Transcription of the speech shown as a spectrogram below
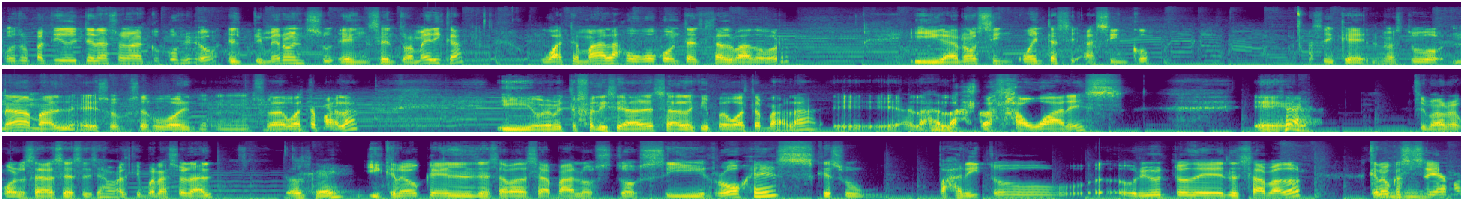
otro partido internacional que ocurrió, el primero en, en Centroamérica, Guatemala jugó contra El Salvador y ganó 50 a 5. Así que no estuvo nada mal. Eso se jugó en, en Ciudad de Guatemala. Y obviamente felicidades al equipo de Guatemala, eh, a la- las, las Jaguares. Eh, si mal recuerdo, se, llama el equipo nacional. Ok. Y creo que el de Salvador se llama Los Rojes, que es un pajarito oriundo de, El Salvador. Creo que así se llama.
